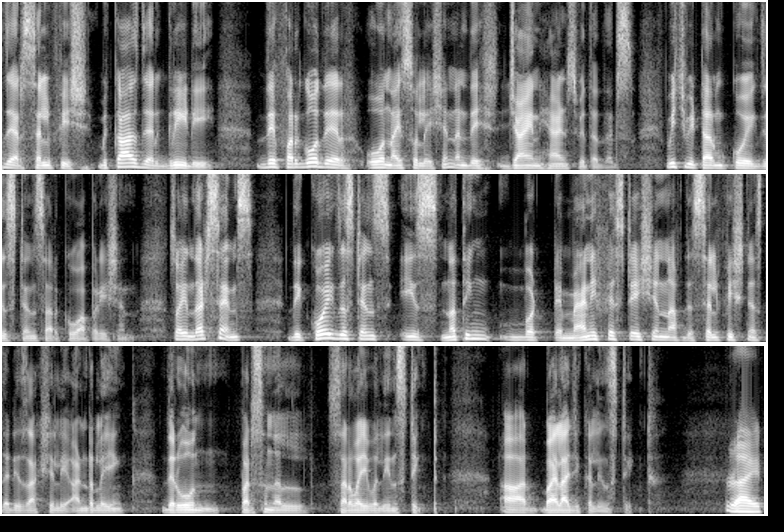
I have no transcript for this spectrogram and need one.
they are selfish, because they are greedy, they forgo their own isolation and they join hands with others, which we term coexistence or cooperation. So, in that sense, the coexistence is nothing but a manifestation of the selfishness that is actually underlying their own personal survival instinct or biological instinct. Right.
